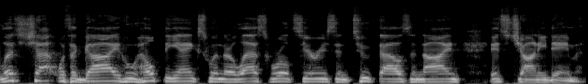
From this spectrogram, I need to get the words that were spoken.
let's chat with a guy who helped the Yanks win their last World Series in 2009. It's Johnny Damon.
